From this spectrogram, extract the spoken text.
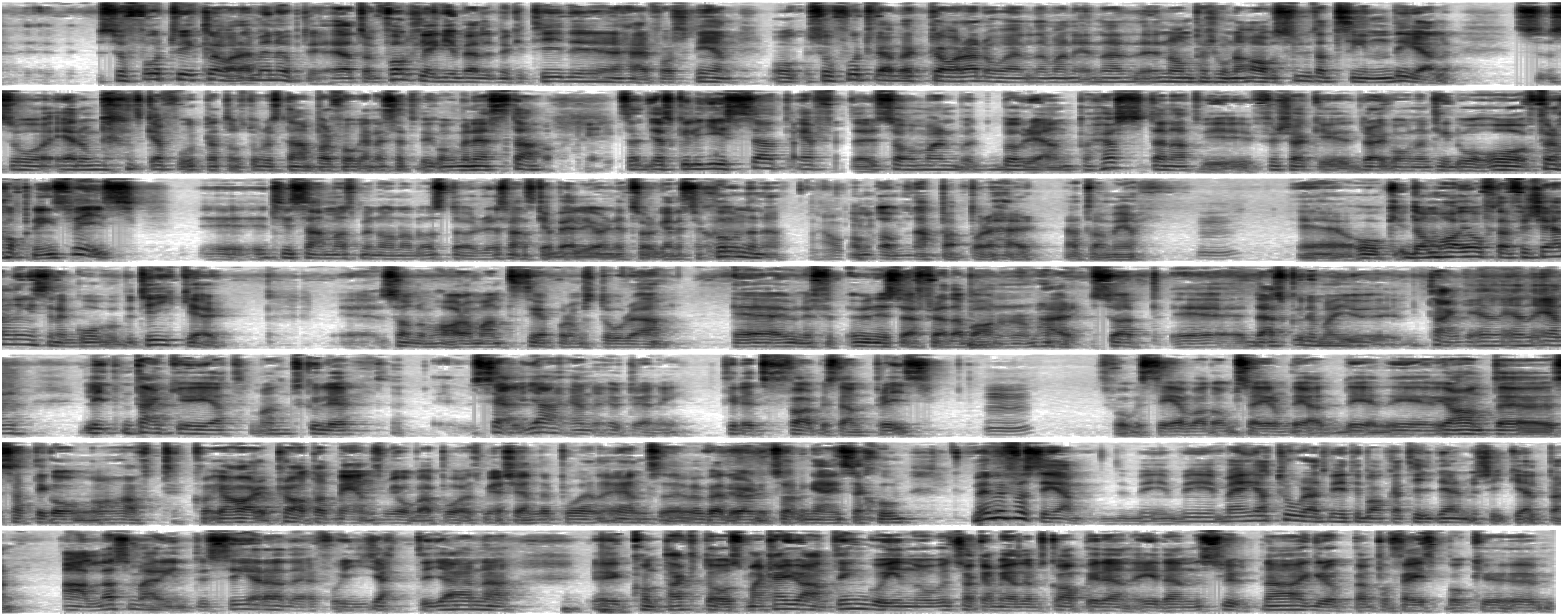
så fort vi är klara med en uppdelning, alltså folk lägger väldigt mycket tid i den här forskningen och så fort vi har varit klara då, eller när, man, när någon person har avslutat sin del, så, så är de ganska fort att de står och stampar frågan när sätter vi igång med nästa. Okay. Så att jag skulle gissa att efter sommaren, början på hösten, att vi försöker dra igång någonting då och förhoppningsvis eh, tillsammans med någon av de större svenska välgörenhetsorganisationerna. Mm. Okay. Om de nappar på det här, att vara med. Mm. Eh, och de har ju ofta försäljning i sina gåvobutiker eh, som de har om man ser på de stora eh, Unicef, Rädda Barnen och de här. Så att där skulle man ju, tank, en, en, en liten tanke är att man skulle sälja en utredning till ett förbestämt pris. Mm. Så får vi se vad de säger om det. det, det jag har inte satt igång och haft... Jag har pratat med en som jobbar på, som jag känner på en, en, en välgörenhetsorganisation. Men vi får se. Vi, vi, men jag tror att vi är tillbaka tidigare i Musikhjälpen. Alla som är intresserade får jättegärna eh, kontakta oss. Man kan ju antingen gå in och söka medlemskap i den, i den slutna gruppen på Facebook, eh, eh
